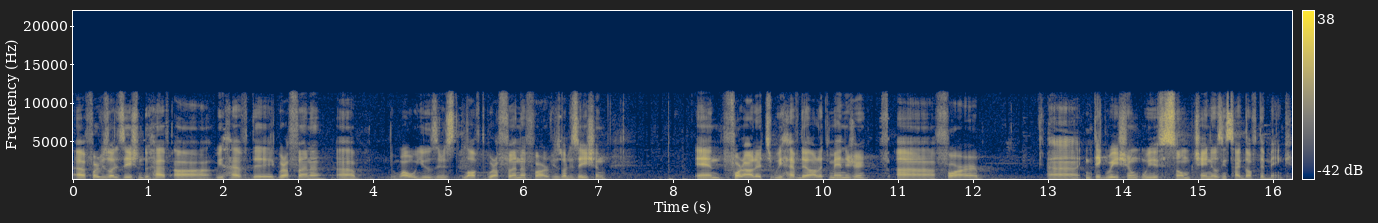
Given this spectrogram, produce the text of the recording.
Uh, for visualization, we have, uh, we have the Grafana. Uh, all users loved Grafana for visualization. And for alert, we have the alert manager uh, for uh, integration with some channels inside of the bank.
